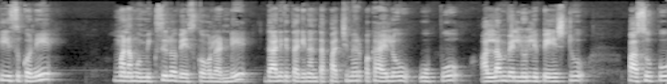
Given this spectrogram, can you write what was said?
తీసుకొని మనము మిక్సీలో వేసుకోవాలండి. దానికి తగినంత పచ్చిమిరపకాయలు ఉప్పు అల్లం వెల్లుల్లి పేస్టు పసుపు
